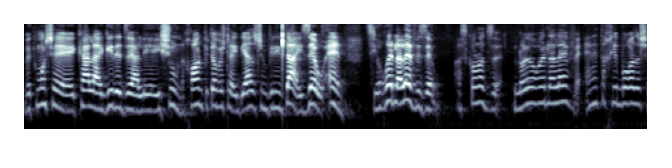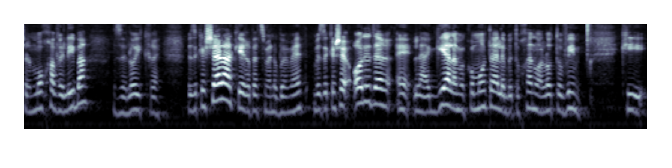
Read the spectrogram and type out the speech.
וכמו שקל להגיד את זה על עישון, נכון? פתאום יש את הידיעה הזאת שמבינים, די, זהו, אין. זה יורד ללב וזהו. אז כל עוד זה לא יורד ללב ואין את החיבור הזה של מוחה וליבה, זה לא יקרה. וזה קשה להכיר את עצמנו באמת, וזה קשה עוד יותר אה, להגיע למקומות האלה בתוכנו הלא טובים. כי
